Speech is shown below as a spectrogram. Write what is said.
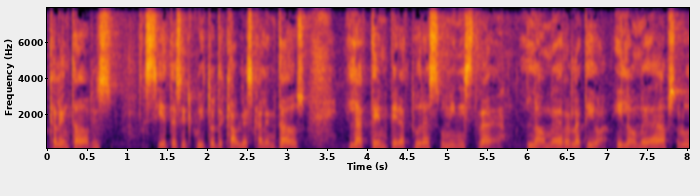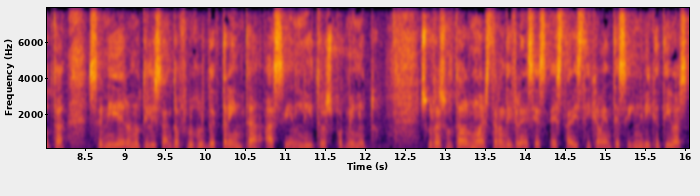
calentadores, siete circuitos de cables calentados la temperatura suministrada la humedad relativa y la humedad absoluta se midieron utilizando flujos de 30 a 100 litros por minuto. Sus resultados muestran diferencias estadísticamente significativas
